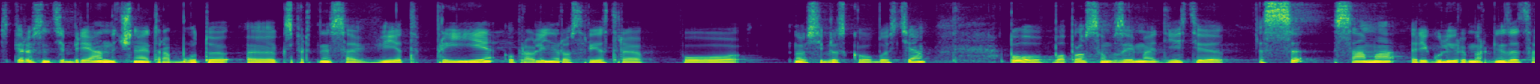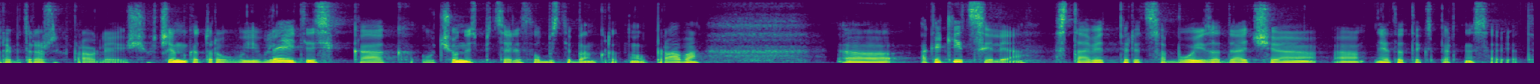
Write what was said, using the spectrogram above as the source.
с 1 сентября начинает работу экспертный совет при управлении Росреестра по Новосибирской области по вопросам взаимодействия с саморегулируемой организацией арбитражных управляющих, членом которого вы являетесь как ученый-специалист в области банкротного права. Э, а какие цели ставит перед собой задача э, этот экспертный совет?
